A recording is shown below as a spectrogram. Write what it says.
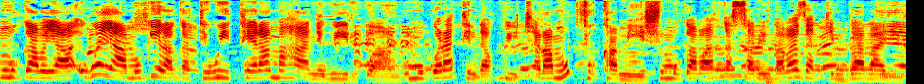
mugabo ya- we yamubwiraga ati witera amahane wirwana umugore ati ndakwica aramupfukamisha umugabo agasaba imbabazi ati mbabarire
